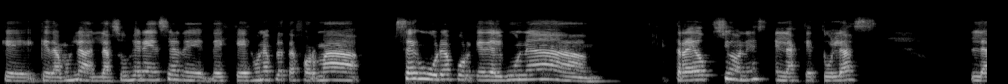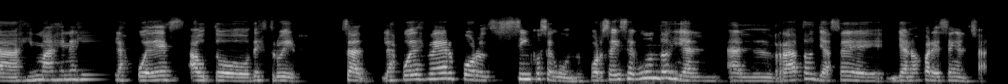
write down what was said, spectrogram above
que, que damos la, la sugerencia de, de, que es una plataforma segura porque de alguna trae opciones en las que tú las, las imágenes las puedes autodestruir. O sea, las puedes ver por cinco segundos, por seis segundos y al, al rato ya, se, ya no aparece en el chat.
